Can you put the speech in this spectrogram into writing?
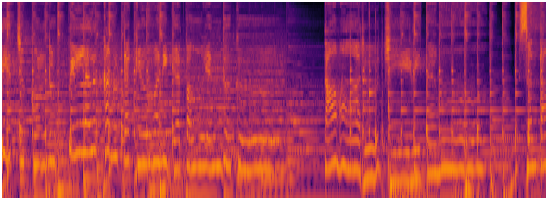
తీర్చుకుంటూ పిల్లలు కనుట క్యూవని గర్భం ఎందుకు? తామారు జీవితము సంతా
